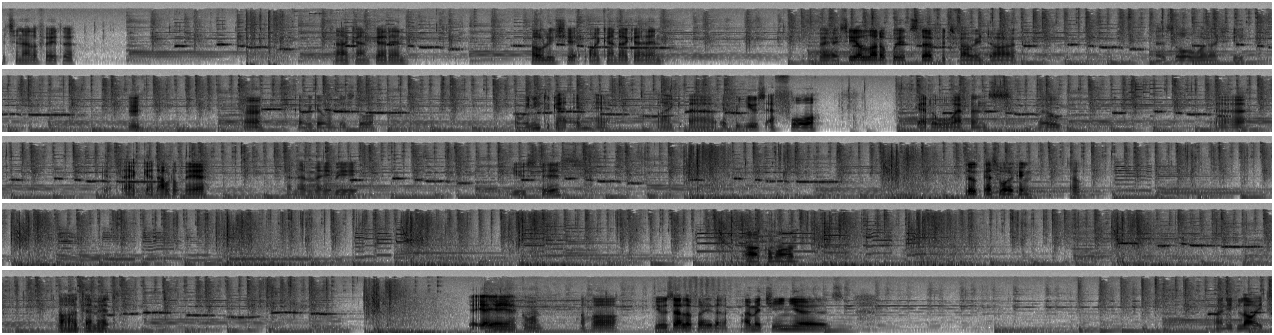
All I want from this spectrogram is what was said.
It's an elevator. And I can't get in. Holy shit, why can't I get in? Okay, I see a lot of weird stuff, it's very dark. That's all what I see. Hmm. Uh, can we go in this door? Oh, we need to get in here. Like, uh, if we use F4, get all weapons. Oh. Uh, get back, get out of here. And then maybe use this. Look, that's working. Oh. Ah, come on. Oh, damn it. Yeah, yeah, yeah, yeah, come on. Haha. Use elevator. I'm a genius. I need light.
